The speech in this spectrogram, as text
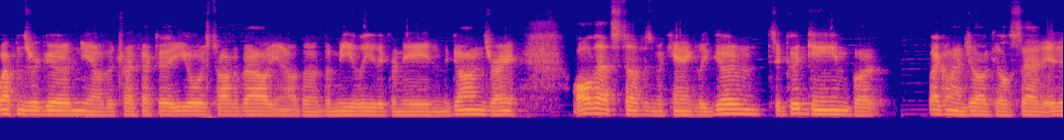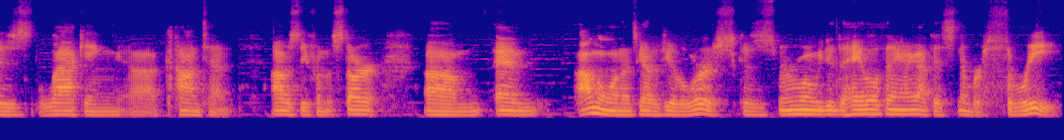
Weapons are good. You know the trifecta that you always talk about. You know the the melee, the grenade, and the guns, right? All that stuff is mechanically good. It's a good game, but like Angelic Hill said, it is lacking uh, content. Obviously, from the start, um, and I'm the one that's got to feel the worst because remember when we did the Halo thing? I got this number three.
